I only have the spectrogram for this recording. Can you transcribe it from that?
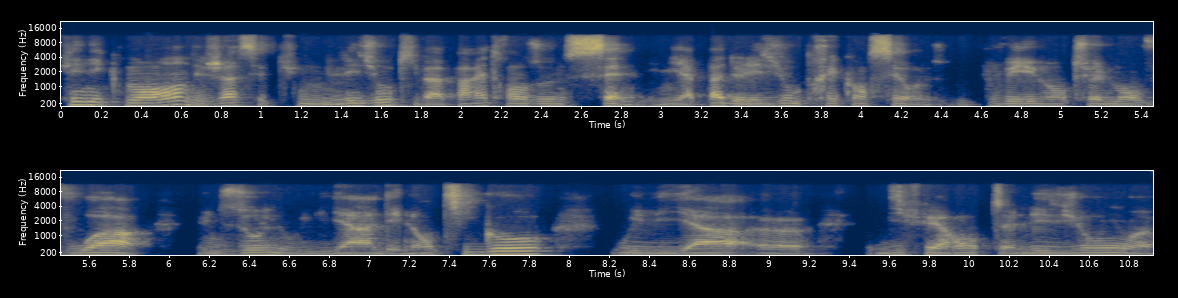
Cliniquement, déjà, c'est une lésion qui va apparaître en zone saine. Il n'y a pas de lésion précancéreuse. Vous pouvez éventuellement voir une zone où il y a des lentigos, où il y a euh, différentes lésions euh,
